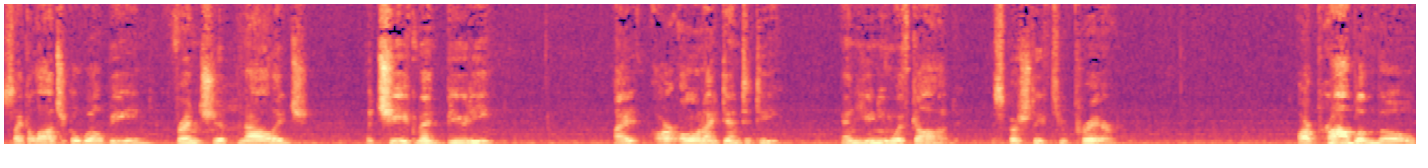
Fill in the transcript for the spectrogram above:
psychological well being, friendship, knowledge, achievement, beauty, I, our own identity, and union with God, especially through prayer. Our problem, though,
